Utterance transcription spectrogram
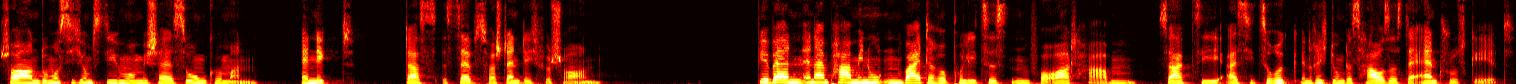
Sean, du musst dich um Stephen und Michelles Sohn kümmern. Er nickt. Das ist selbstverständlich für Sean. Wir werden in ein paar Minuten weitere Polizisten vor Ort haben, sagt sie, als sie zurück in Richtung des Hauses der Andrews geht.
